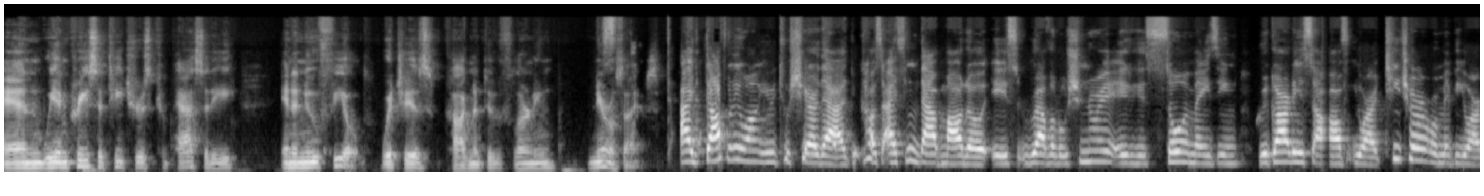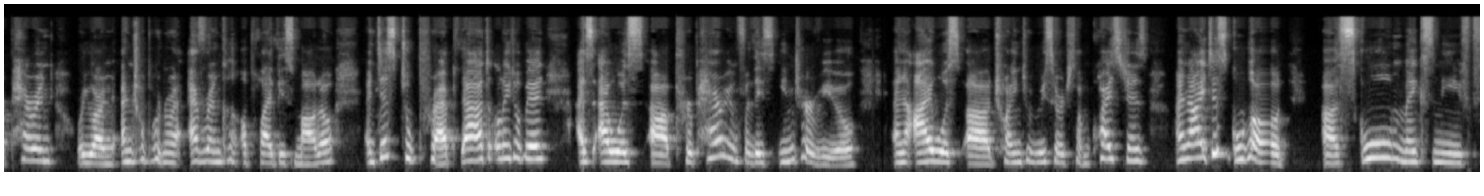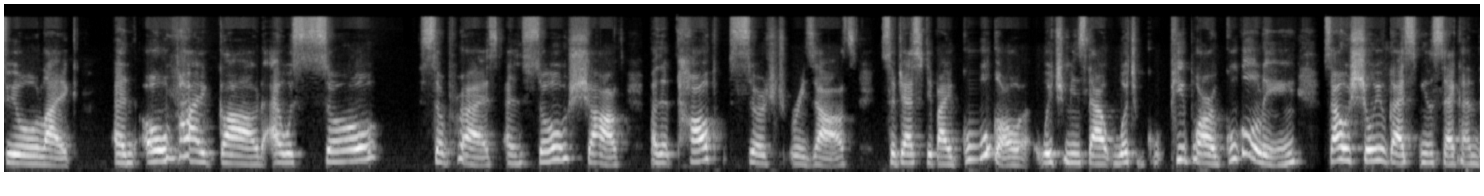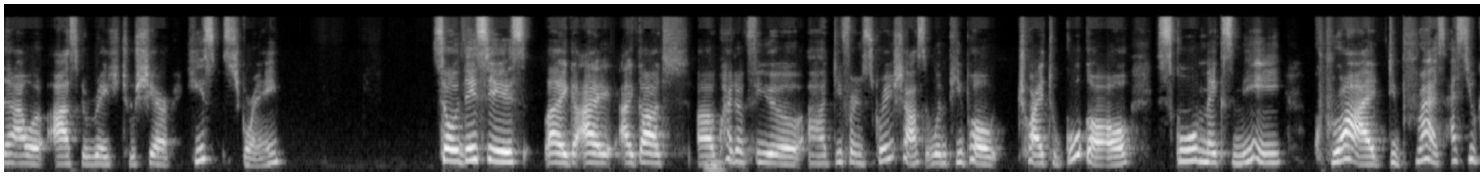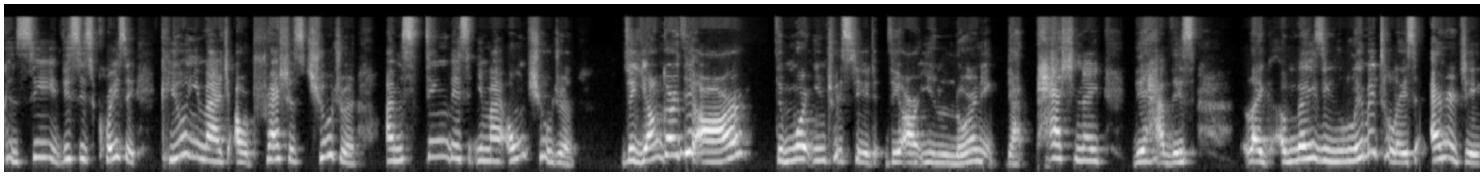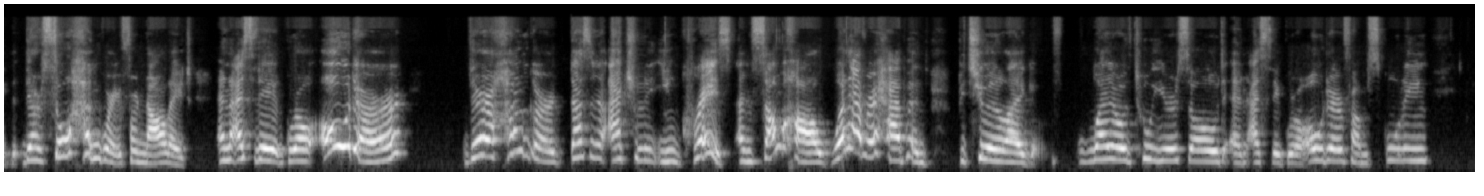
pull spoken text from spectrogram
and we increase a teacher's capacity in a new field, which is cognitive learning neuroscience. I definitely want you to share that because I think that model is revolutionary. It is so amazing, regardless of you are a teacher or maybe you are a parent or you are an entrepreneur, everyone can apply this model. And just to prep that a little bit, as I was uh, preparing for this interview and I was uh, trying to research some questions, and I just Googled, uh, school makes me feel like and oh my God, I was so surprised and so shocked by the top search results suggested by Google, which means that what people are Googling. So I will show you guys in a second. Then I will ask Rich to share his screen. So this is like I I got uh, quite a few uh, different screenshots when people try to Google school makes me cry, depressed. As you can see, this is crazy. Can you imagine our precious children? I'm seeing this in my own children. The younger they are, the more interested they are in learning. They're passionate. They have this like amazing, limitless energy. They're so hungry for knowledge. And as they grow older, their hunger doesn't actually increase. And somehow, whatever happened between like one or two years old and as they grow older from schooling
